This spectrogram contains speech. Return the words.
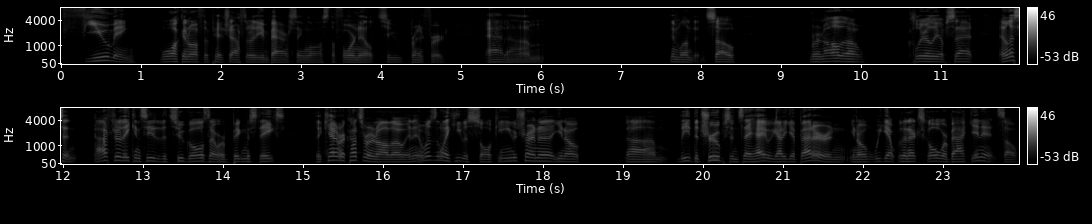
Fuming walking off the pitch after the embarrassing loss, the 4 0 to Brentford at um in London. So Ronaldo clearly upset. And listen, after they conceded the two goals that were big mistakes, the camera cuts Ronaldo, and it wasn't like he was sulking. He was trying to, you know, um, lead the troops and say, "Hey, we got to get better," and you know, we get the next goal, we're back in it. So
